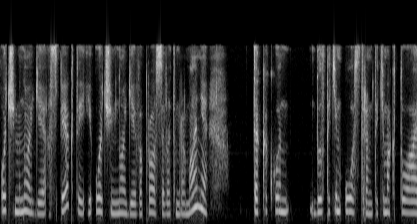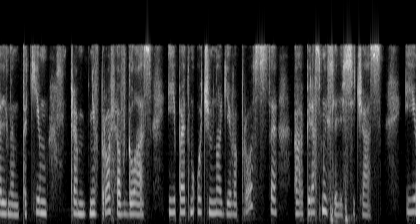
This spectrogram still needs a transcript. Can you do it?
очень многие аспекты и очень многие вопросы в этом романе, так как он был таким острым, таким актуальным, таким прям не в бровь, а в глаз. И поэтому очень многие вопросы э, переосмыслились сейчас. И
